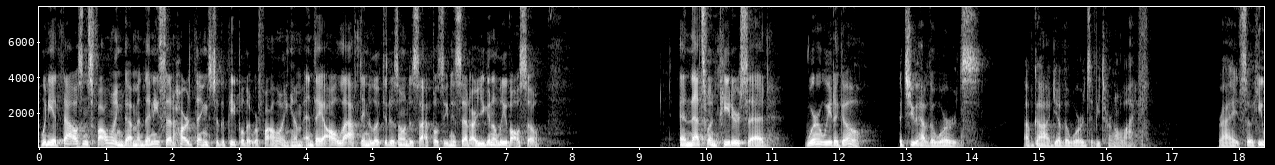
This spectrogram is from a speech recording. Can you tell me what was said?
when he had thousands following them, and then he said hard things to the people that were following him, and they all left. And he looked at his own disciples and he said, Are you to leave also? And that's when Peter said, Where are we to go? But you have the words of God, you have the words of eternal life. Right? So he was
